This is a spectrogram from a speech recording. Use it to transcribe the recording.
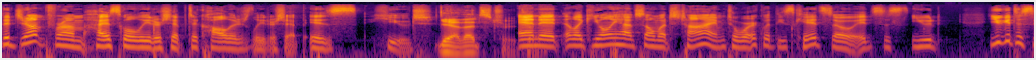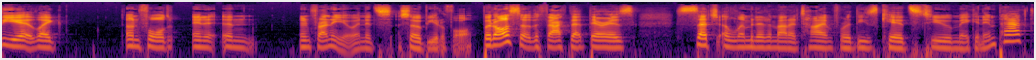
The jump from high school leadership to college leadership is huge. Yeah, that's true. And too. it like you only have so much time to work with these kids, so it's just you you get to see it like unfold in in in front of you and it's so beautiful. But also the fact that there is such a limited amount of time for these kids to make an impact,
